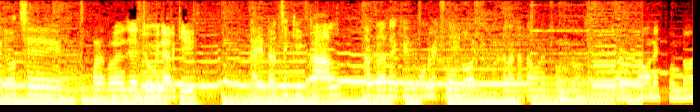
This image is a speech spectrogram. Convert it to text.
এটা হচ্ছে, মনে করেন যে জমিন আর কি। আর এটা হচ্ছে কি খাল, আপনারা দেখেন, অনেক সুন্দর, এলাকাটা অনেক সুন্দর অনেক সুন্দর।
